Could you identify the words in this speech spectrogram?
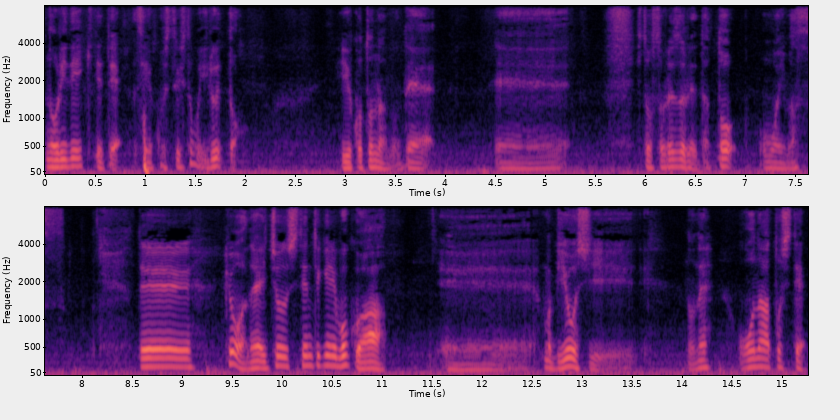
ノリで生きてて成功してる人もいるということなので、えー、人それぞれだと思います。で、今日はね、一応視点的に僕は、えー、まあ、美容師のね、オーナーとして、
